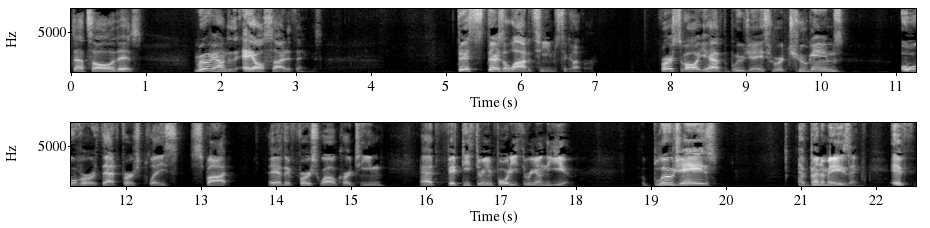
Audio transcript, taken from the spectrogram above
that's all it is. Moving on to the AL side of things. This there's a lot of teams to cover. First of all, you have the Blue Jays, who are two games over that first place spot. They have the first wild card team at 53 and 43 on the year. The Blue Jays have been amazing. If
